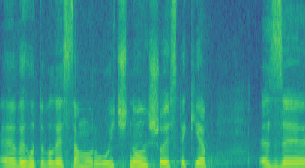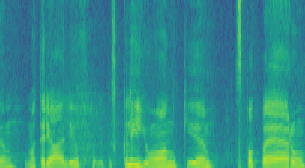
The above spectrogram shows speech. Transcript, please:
Е, Виготовили саморучно щось таке з матеріалів, з клейонки, з паперу.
